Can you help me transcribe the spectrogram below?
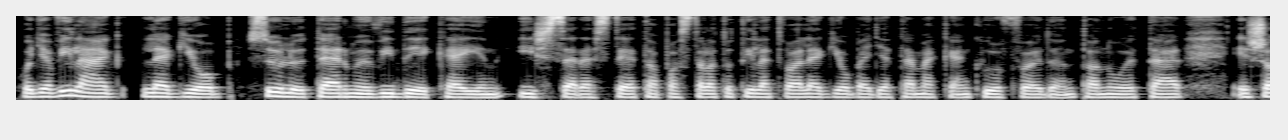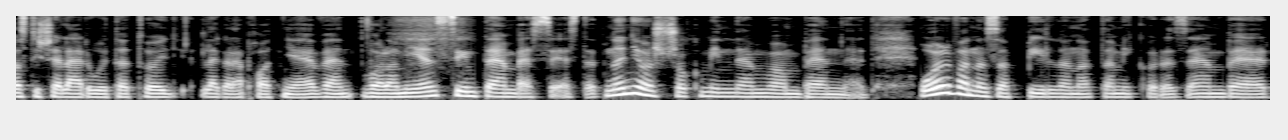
hogy a világ legjobb szőlőtermő vidékein is szereztél tapasztalatot, illetve a legjobb egyetemeken külföldön tanultál, és azt is elárultad, hogy legalább hat nyelven valamilyen szinten beszélsz. Tehát nagyon sok minden van benned. Hol van az a pillanat, amikor az ember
